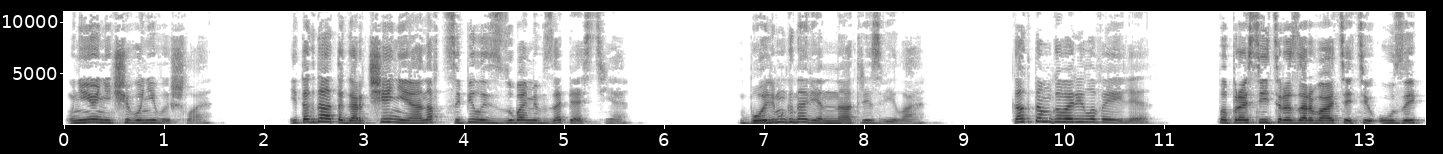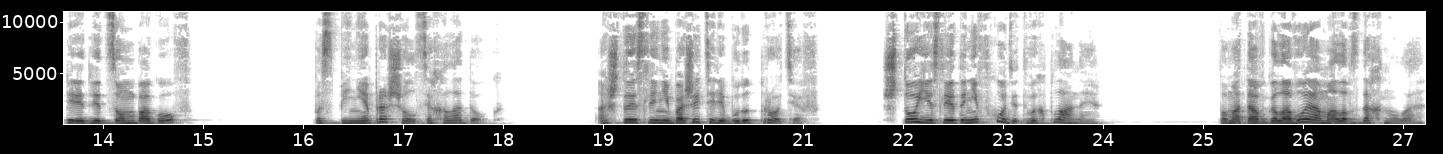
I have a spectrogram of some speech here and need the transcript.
У нее ничего не вышло. И тогда от огорчения она вцепилась зубами в запястье. Боль мгновенно отрезвила. Как там говорила Вейли? Попросить разорвать эти узы перед лицом богов? По спине прошелся холодок. А что, если небожители будут против? Что, если это не входит в их планы? Помотав головой, Амала вздохнула.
